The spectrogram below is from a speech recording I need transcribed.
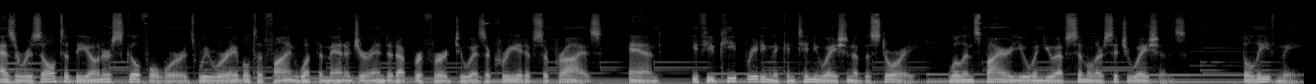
As a result of the owner's skillful words, we were able to find what the manager ended up referred to as a creative surprise, and, if you keep reading the continuation of the story, will inspire you when you have similar situations. Believe me.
